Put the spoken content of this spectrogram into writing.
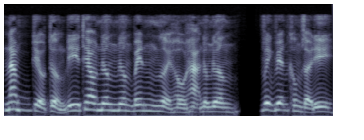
Nam tiểu tưởng đi theo nương nương bên người hầu hạ nương nương, vĩnh viễn không rời đi.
